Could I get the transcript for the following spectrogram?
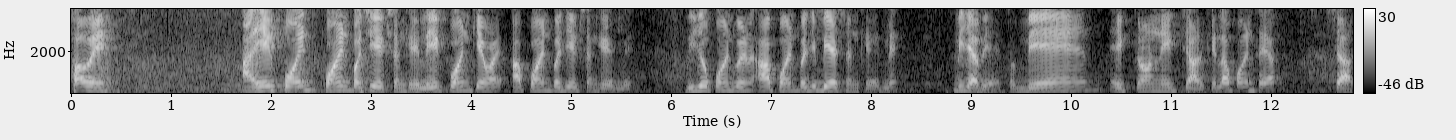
હવે આ એક પોઈન્ટ પોઈન્ટ પછી એક સંખ્યા એટલે એક પોઈન્ટ કહેવાય, આ પોઈન્ટ પછી એક સંખ્યા એટલે બીજો પોઈન્ટ પછી આ પોઈન્ટ પછી બે સંખ્યા એટલે બીજા બે. તો બે, એક, ત્રણ ને એક, ચાર. કેટલા પોઈન્ટ થયા? ચાર.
